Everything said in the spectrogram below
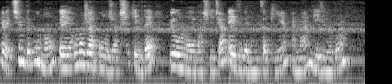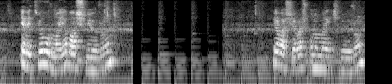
Evet şimdi bunu e, homojen olacak şekilde yoğurmaya başlayacağım. Eldivenimi takayım. Hemen geliyorum. Evet yoğurmaya başlıyorum. Yavaş yavaş unumu ekliyorum.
